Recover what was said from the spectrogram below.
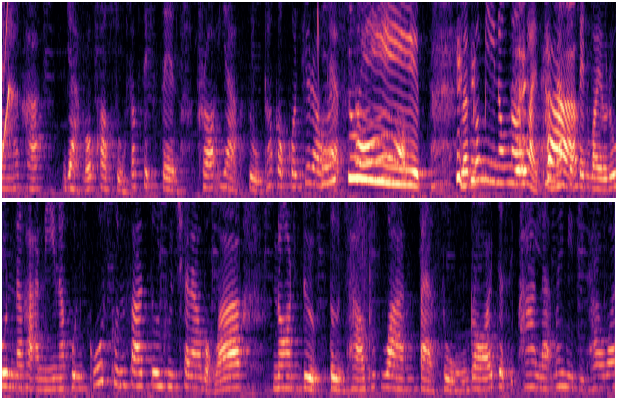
งนะคะ อยากลดความสูงสักสิบเซนเพราะอยากสูงเท่ากับคนที่เราโอ้แอยบสชอวีบแล้วก็มีน้องๆ หลายคนค่ะ น่าจะเป็นวัยรุ่นนะคะ อันนี้นะ คุณกู๊สคุณซาจูน คุณชาแนลบอกว่า นอนดึกตื่นเช้าทุกวันแต่สูง175 และไม่มีทีท่าว่า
